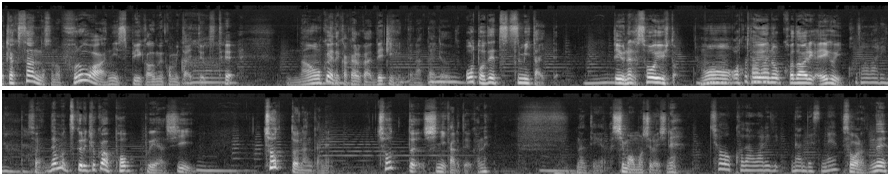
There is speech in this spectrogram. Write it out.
お客さんのそのフロアにスピーカー埋め込みたいって言ってて何億円でかかるからできひんってなったんやけど、音で包みたいって、っていうなんかそういう人。もう音へのこだわりがえぐい。こだわりなんだ。そうやでも作る曲はポップやし、ちょっとなんかねちょっとシニカルというかね、なんていうんやら詩も面白いしね。超こだわりなんですね。そうなんです。ね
